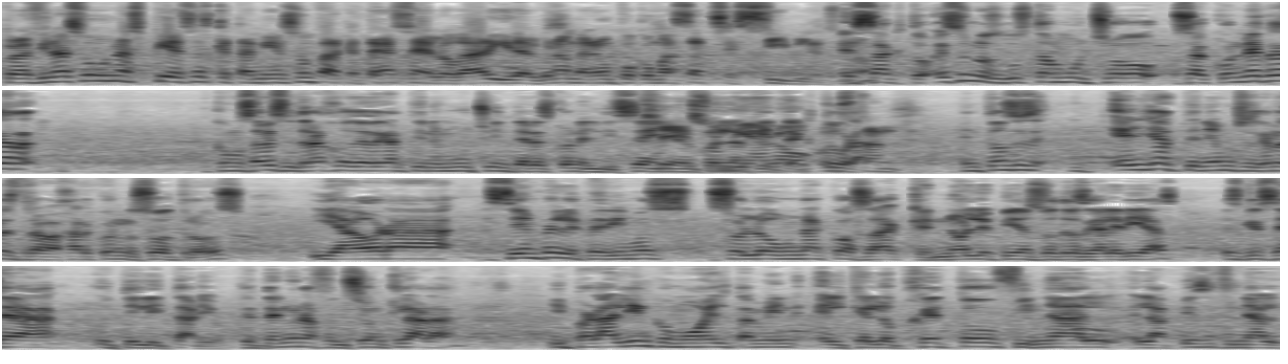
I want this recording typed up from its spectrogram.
pero al final son unas piezas que también son para que tengas en el hogar y de alguna manera un poco más accesibles. ¿no? Exacto, eso nos gusta mucho. O sea, con Edgar, como sabes, el trabajo de Edgar tiene mucho interés con el diseño Sí, con la arquitectura. constante. Entonces, él ya tenía muchas ganas de trabajar con nosotros y ahora siempre le pedimos solo una cosa que no le piden sus otras galerías, es que sea utilitario, que tenga una función clara. Y para alguien como él también, el que el objeto final, la pieza final,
